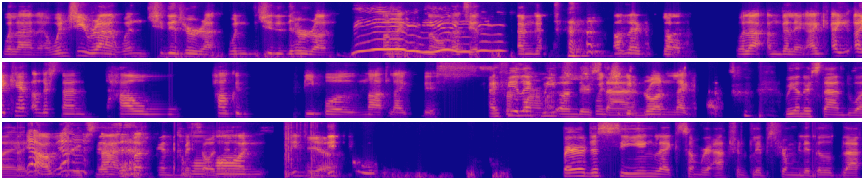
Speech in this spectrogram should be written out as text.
wala na. When she ran, when she did her run, when she did her run, I was like, no, that's it. I'm gonna. I was like, God, wala, ang galing. I, I, I can't understand how how could people not like this. I feel like we performance when she could understand. run like that. We understand why. Yeah, we racism understand, but and Come misogyny. on, Did, Yeah. did you Pero just seeing like some reaction clips from little black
